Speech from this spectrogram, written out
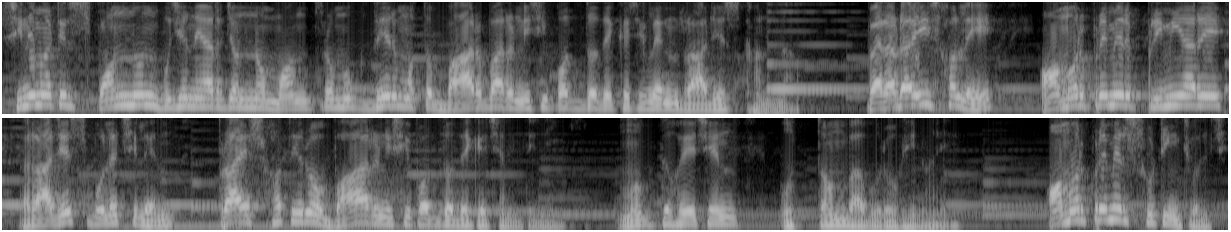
সিনেমাটির স্পন্দন বুঝে নেয়ার জন্য মন্ত্রমুগ্ধের মতো বারবার নিশিপদ্ম দেখেছিলেন রাজেশ খান্না। প্যারাডাইজ হলে অমর প্রেমের প্রিমিয়ারে রাজেশ বলেছিলেন প্রায় সতেরো বার নিশিপদ্ম দেখেছেন তিনি। মুগ্ধ হয়েছেন উত্তমবাবুর অভিনয়ে। অমর প্রেমের শুটিং চলছে।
